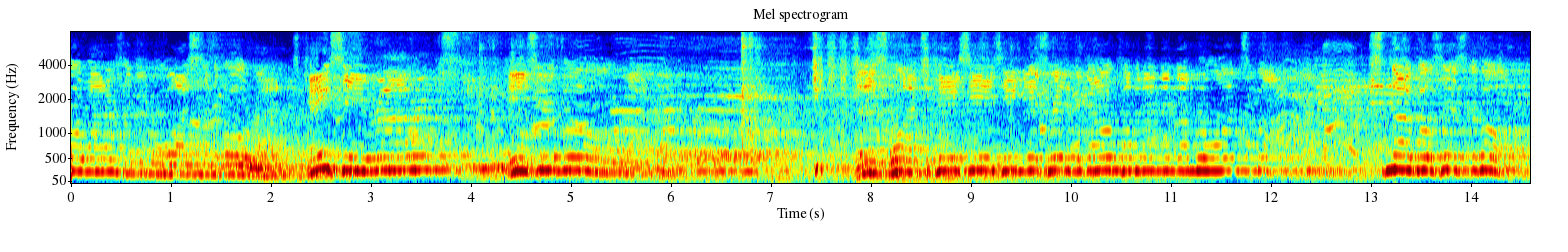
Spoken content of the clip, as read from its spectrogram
four runners have ever watched in the bull rides. Casey Roberts is your bull rider. Let's watch Casey as he gets ready to go, coming in the number one spot. Snuggles is the bull.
